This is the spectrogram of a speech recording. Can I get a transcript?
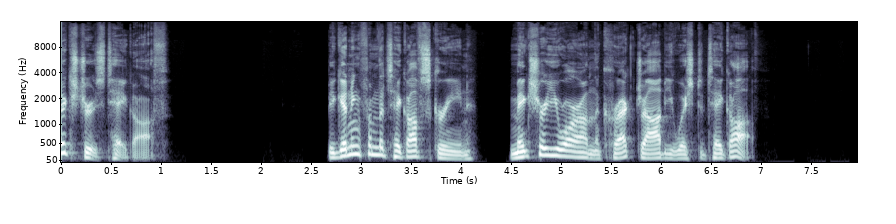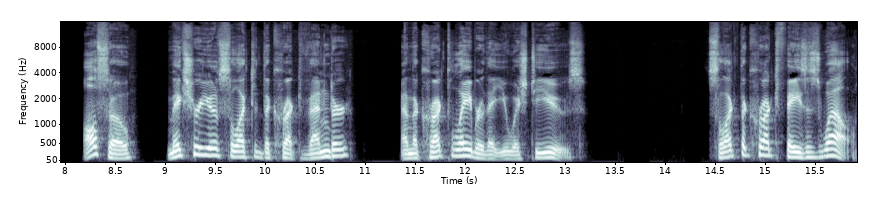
Fixtures Takeoff. Beginning from the takeoff screen, make sure you are on the correct job you wish to take off. Also, make sure you have selected the correct vendor and the correct labor that you wish to use. Select the correct phase as well,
